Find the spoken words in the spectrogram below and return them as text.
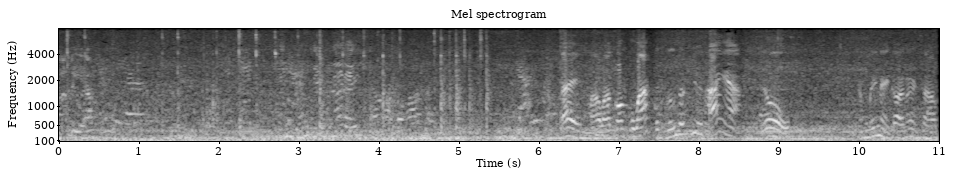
Bỏ bì không? Đây mà bà con cô bác cùng thưởng thức với thái nha. Vô. Ăn miếng này coi nó làm sao.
